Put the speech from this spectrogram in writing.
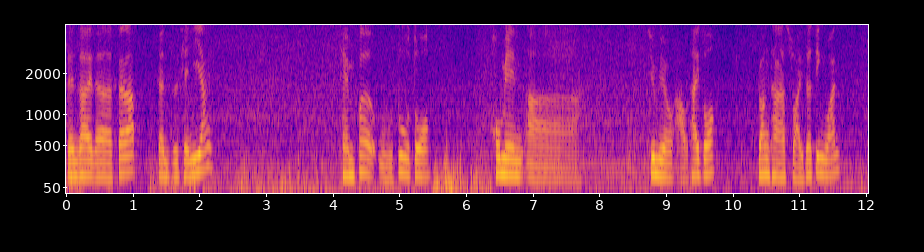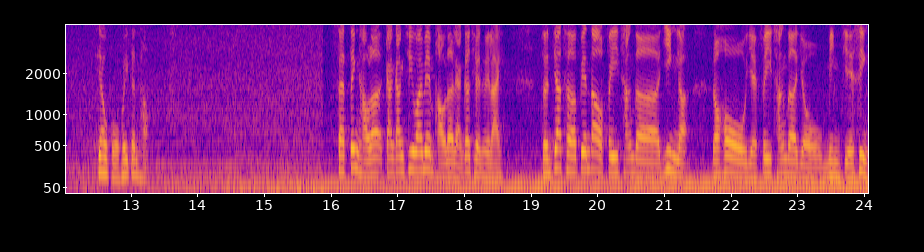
现在的 set up 跟之前一样，temper 五度多，后面啊就没有熬太多，让它甩着进弯，效果会更好。setting 好了，刚刚去外面跑了两个圈回来，整架车变到非常的硬了。然后也非常的有敏捷性，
